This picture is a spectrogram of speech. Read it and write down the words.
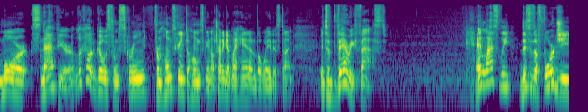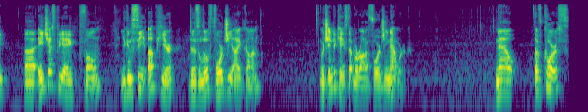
more snappier. Look how it goes from screen, from home screen to home screen. I'll try to get my hand out of the way this time. It's very fast. And lastly, this is a 4G uh, HSPA phone. You can see up here, there's a little 4G icon, which indicates that we're on a 4G network. Now, of course,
